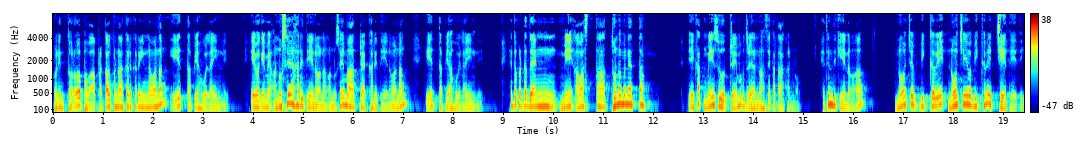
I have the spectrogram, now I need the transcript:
වලින් තොරව පවා ප්‍රකල්පනා කර කර ඉන්නවා නම් ඒත් අපි අහු වෙලා ඉන්නේ. ඒ වගේම අනුසය හරි තියෙනවා නම් අනුසය මාත්‍රයක් හරි තියෙනවා නම් ඒත් අපි අහු වෙලා ඉන්නේ. එතකොට දැන් මේ අවස්ථා තුනම නැත්තම් ඒකත් මේ සූත්‍රයේම බුදුරජාණන් වහන්සේ කතා කරනවා. එතෙන්ද කියනවා නෝච බික්කවේ නෝචේව බික්කවේ චේතේති.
